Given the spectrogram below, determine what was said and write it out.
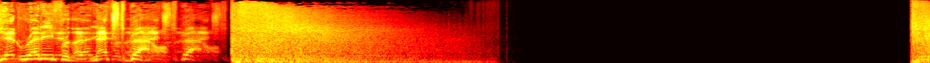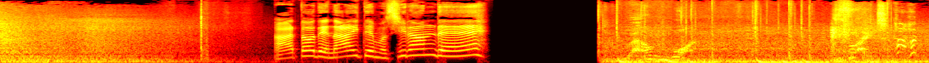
Get ready for the next battle. 後で泣いても知らんで。Round one. Fight!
